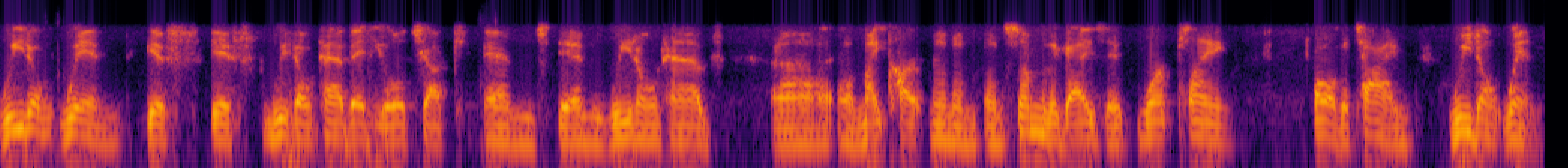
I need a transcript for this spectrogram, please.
we don't win if if we don't have Eddie Olczyk and and we don't have uh, Mike Hartman and, and some of the guys that weren't playing all the time. We don't win.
